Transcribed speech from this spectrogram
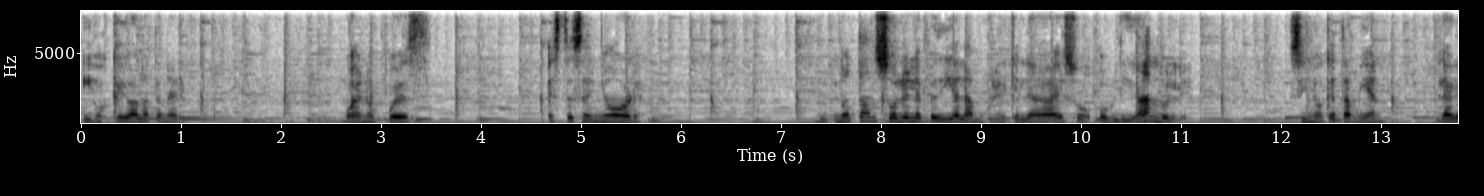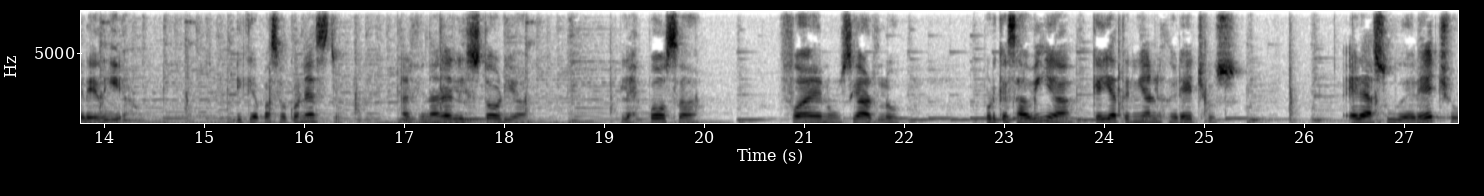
hijos que iban a tener. Bueno, pues este señor no tan solo le pedía a la mujer que le haga eso obligándole, sino que también la agredía. ¿Y qué pasó con esto? Al final de la historia, la esposa fue a denunciarlo porque sabía que ella tenía los derechos. Era su derecho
